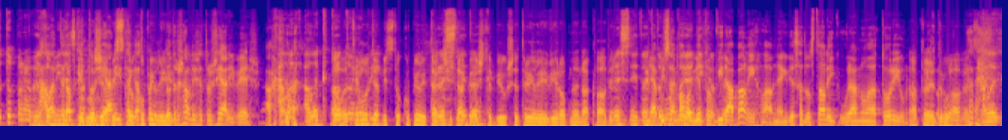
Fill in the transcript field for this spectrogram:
toto práve Ale teraz keď to žiari, tak aspoň kúpili... dodržali, že to žiari, vieš. Ale, ale, kto ale to tí robí? ľudia by si to kúpili tak či tak, tak a ešte by ušetrili výrobné náklady. Presne tak. Mňa by sa malo, kde to vyrábali hlavne, kde sa dostali k uránu a tóriu. A to je druhá vec. Ale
